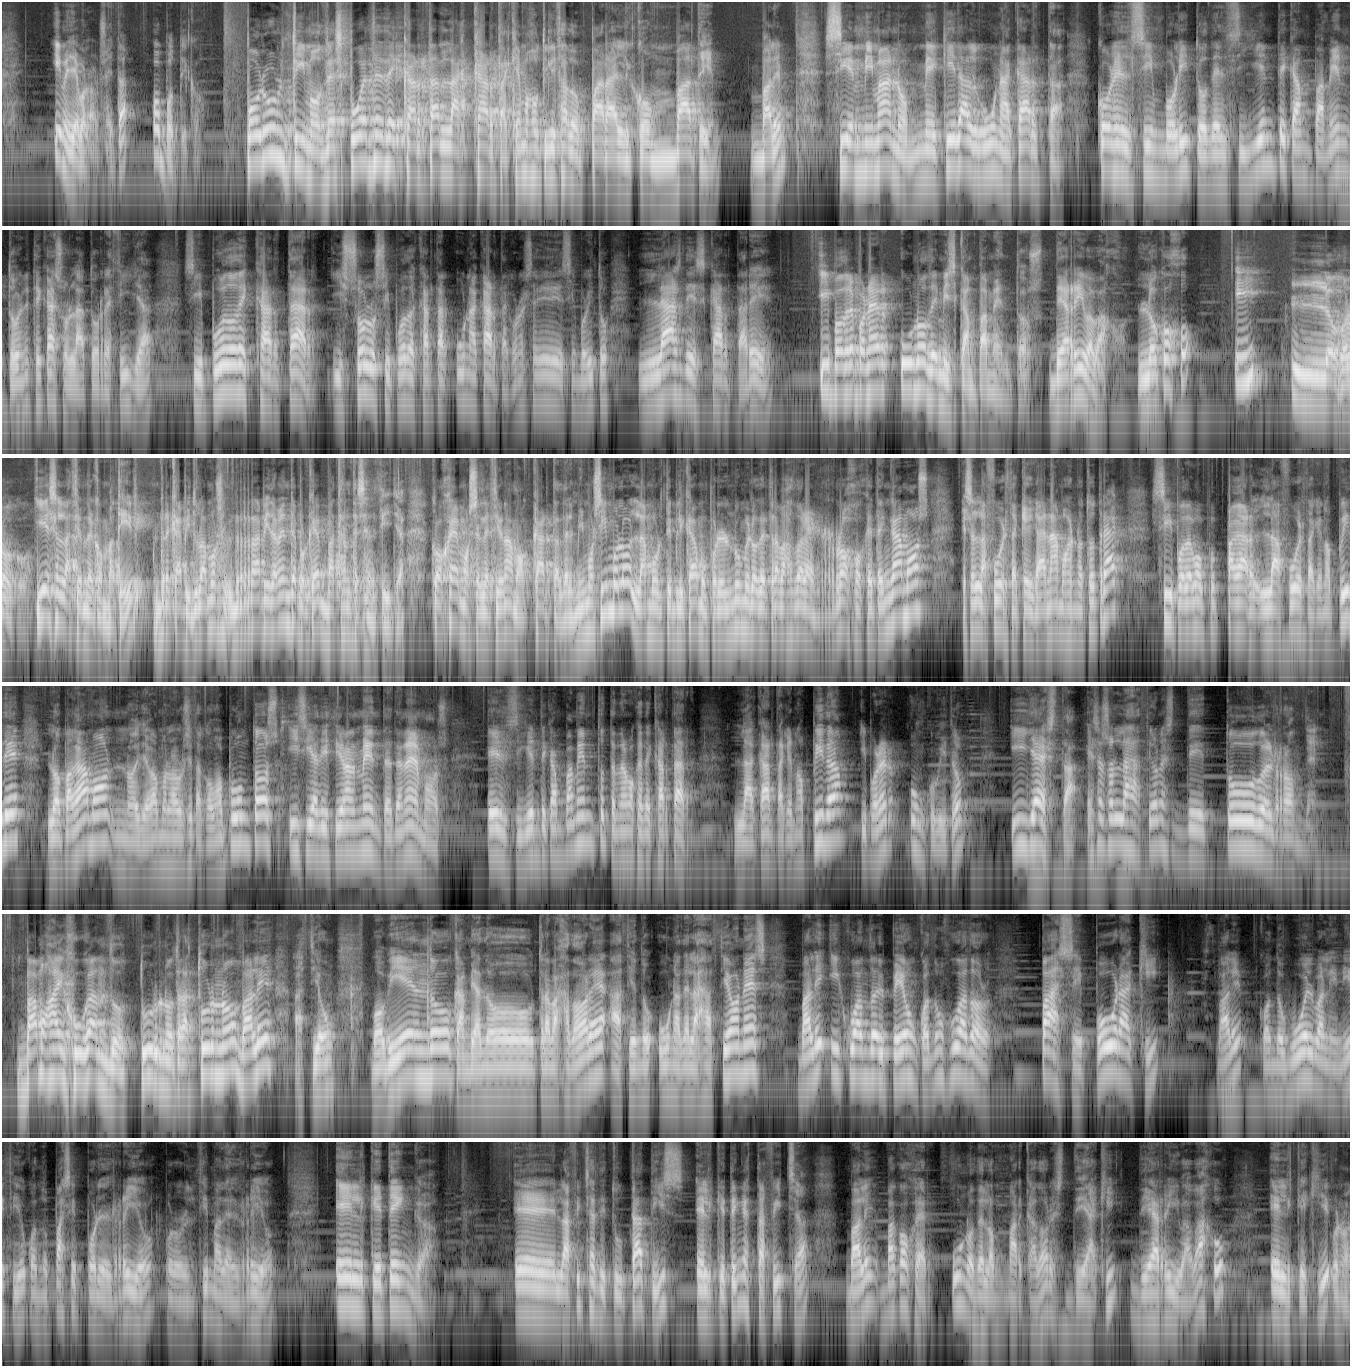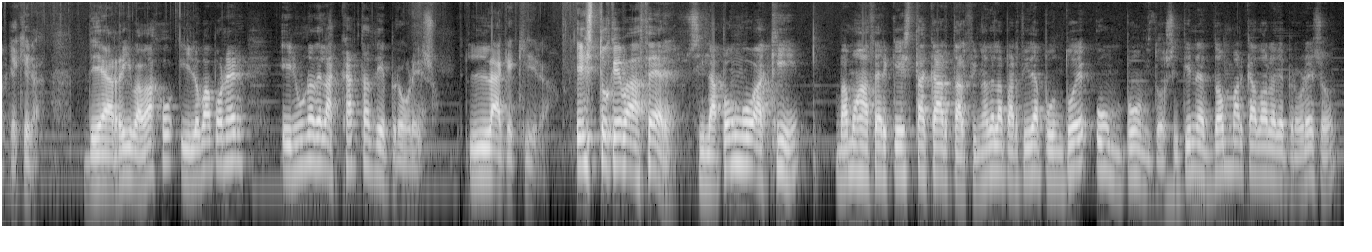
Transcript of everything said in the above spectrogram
Y me llevo la roseta o puntico. Por último, después de descartar las cartas que hemos utilizado para el combate, ¿vale? Si en mi mano me queda alguna carta con el simbolito del siguiente campamento, en este caso la torrecilla, si puedo descartar, y solo si puedo descartar una carta con ese simbolito, las descartaré y podré poner uno de mis campamentos, de arriba abajo. Lo cojo y lo coloco. Y esa es la acción de combatir. Recapitulamos rápidamente porque es bastante sencilla. Cogemos, seleccionamos cartas del mismo símbolo, la multiplicamos por el número de trabajadores rojos que tengamos. Esa es la fuerza que ganamos en nuestro track. Si podemos pagar la fuerza que nos pide, lo pagamos, nos llevamos la roseta como puntos. Y si adicionalmente tenemos el siguiente campamento, tendremos que descartar la carta que nos pida y poner un cubito. Y ya está. Esas son las acciones de todo el ronden. Vamos a ir jugando turno tras turno, ¿vale? Acción moviendo, cambiando trabajadores, haciendo una de las acciones, ¿vale? Y cuando el peón, cuando un jugador pase por aquí, ¿vale? Cuando vuelva al inicio, cuando pase por el río, por encima del río, el que tenga eh, la ficha de Tutatis, el que tenga esta ficha, ¿vale? Va a coger uno de los marcadores de aquí, de arriba abajo, el que quiera, bueno, el que quiera, de arriba abajo, y lo va a poner en una de las cartas de progreso, la que quiera. ¿Esto qué va a hacer? Si la pongo aquí, vamos a hacer que esta carta al final de la partida puntúe un punto. Si tienes dos marcadores de progreso,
